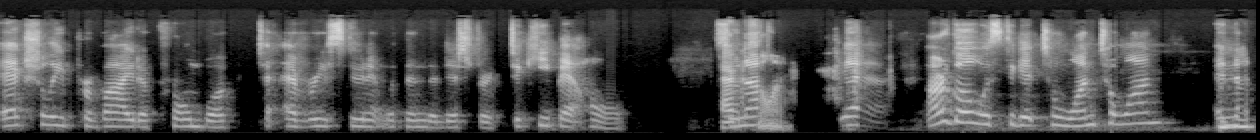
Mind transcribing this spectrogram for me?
actually provide a Chromebook to every student within the district to keep at home. So Excellent. Now, yeah, our goal was to get to one-to-one and mm -hmm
